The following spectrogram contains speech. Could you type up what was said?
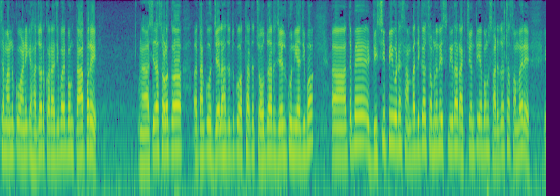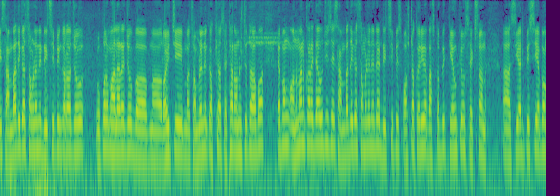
ସେମାନଙ୍କୁ ଆଣିକି ହାଜର କରାଯିବ ଏବଂ ତାପରେ ଆ, ସିଧାସଳଖ ତାଙ୍କୁ ଜେଲ୍ ହାଜତକୁ ଅର୍ଥାତ୍ ଚୌଦ୍ୱାର ଜେଲ୍କୁ ନିଆଯିବ। ତେବେ ଡିସିପି ଗୋଟେ ସାମ୍ବାଦିକ ସମ୍ମିଳନୀ ସ୍ନିଗ୍ଧା ଡାକିଛନ୍ତି ଏବଂ ସାଢ଼େ ଦଶଟା ସମୟରେ ଏହି ସାମ୍ବାଦିକ ସମ୍ମିଳନୀ ଡିସିପିଙ୍କର ଯେଉଁ ଉପର ମହଲାରେ ଯେଉଁ ରହିଛି ସମ୍ମିଳନୀ କକ୍ଷ ସେଠାରେ ଅନୁଷ୍ଠିତ ହେବ ଏବଂ ଅନୁମାନ କରାଯାଉଛି ସେ ସାମ୍ବାଦିକ ସମ୍ମିଳନୀରେ ଡିସିପି ସ୍ପଷ୍ଟ କରିବେ ବାସ୍ତବିକ କେଉଁ କେଉଁ ସେକ୍ସନ ସିଆର୍ପିସି ଏବଂ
